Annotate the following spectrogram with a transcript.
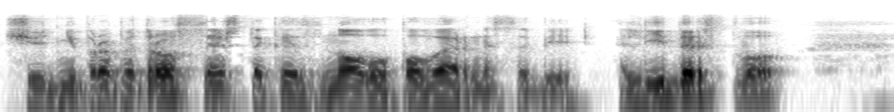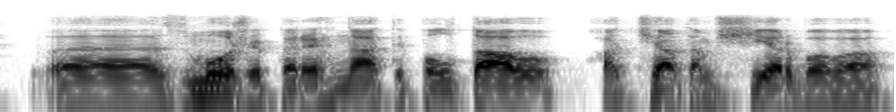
що Дніпропетров все ж таки знову поверне собі лідерство, зможе перегнати Полтаву, хоча там Щербова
